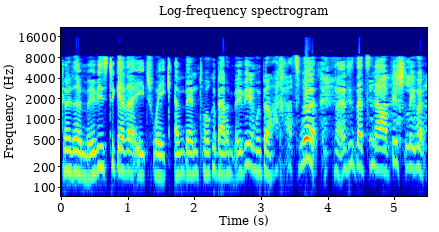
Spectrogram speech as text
go to the movies together each week and then talk about a movie and we'd be like, that's work. That's now officially work.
